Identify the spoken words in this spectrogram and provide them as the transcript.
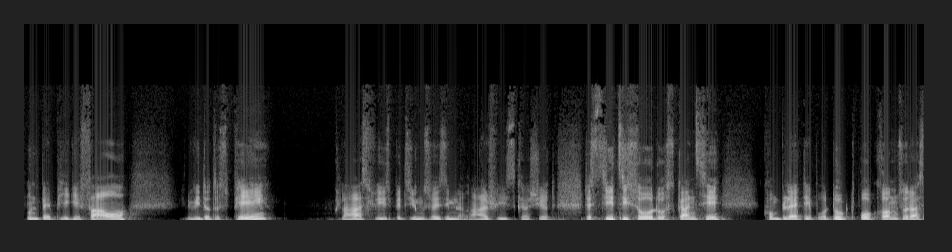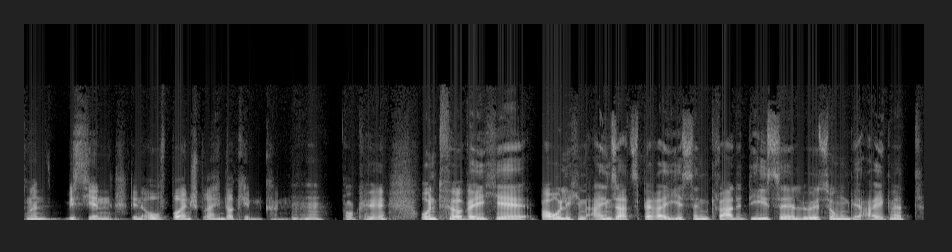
und bei PGV wieder das P, Glasflies bzw. Mineralflies kaschiert. Das zieht sich so durchs ganze komplette Produktprogramm, sodass man ein bisschen den Aufbau entsprechend erkennen kann. Mhm, okay. Und für welche baulichen Einsatzbereiche sind gerade diese Lösungen geeignet?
